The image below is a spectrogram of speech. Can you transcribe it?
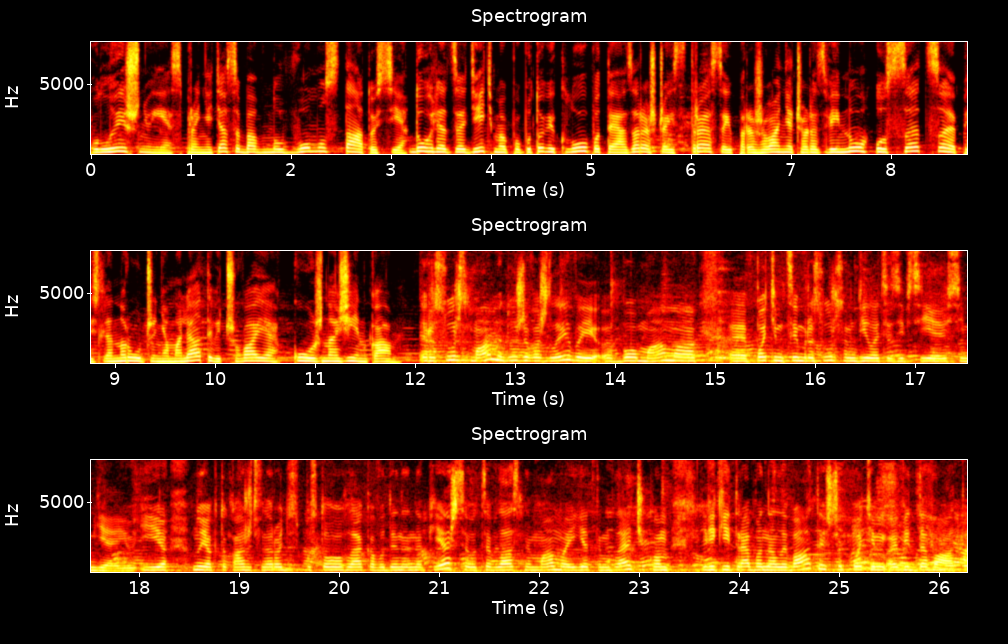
колишньої, сприйняття себе в новому статусі, догляд за дітьми, побутові клопоти, а зараз ще й стреси і переживання через війну. Усе це після народження маляти відчуває кожна жінка. Ресурс мами дуже важливий, е, бо мама е, потім цим ресурсом ділиться зі всією сім'єю. І ну як то кажуть, в народі з пустого глека води не нап'єшся. Оце власне мама і є тим глечиком, в який треба наливати, щоб потім е, віддавати.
